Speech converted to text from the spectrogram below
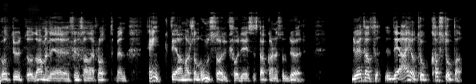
godt ut, og damene syns han er flott, men tenk det han har sånn omsorg for disse stakkarene som dør. Du vet at det er jo til å kaste opp av.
